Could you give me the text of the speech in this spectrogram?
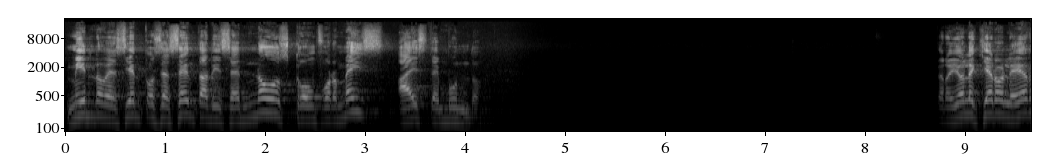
1960 dice, no os conforméis a este mundo. Pero yo le quiero leer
